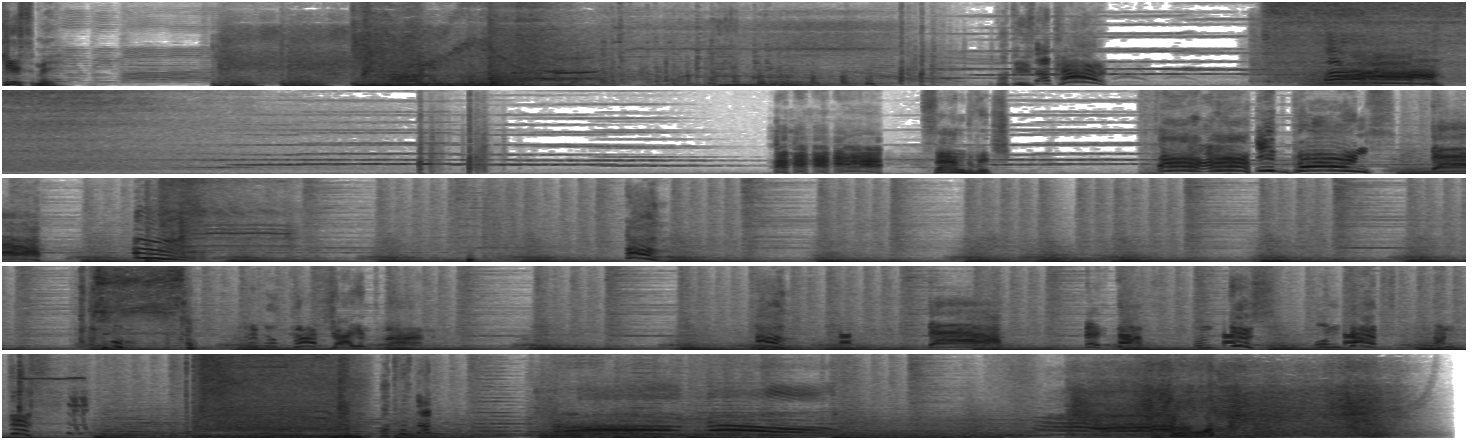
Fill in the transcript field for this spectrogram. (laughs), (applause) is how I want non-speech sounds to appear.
Kiss me. What is that car? Ah! (laughs) Sandwich. Ah, ah, it burns! Ah! Ah! Ah! Little car giant man! Ah! Ah! Take that! Und this! Und that!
